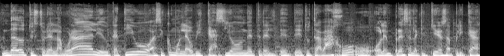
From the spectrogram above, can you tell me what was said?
dado tu historia laboral y educativo, así como la ubicación de, tu trabajo o, la empresa a la que quieres aplicar.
